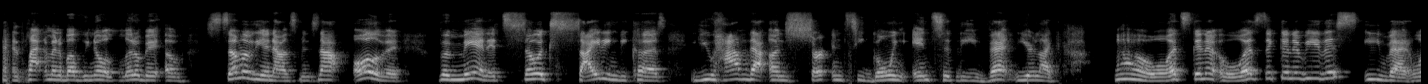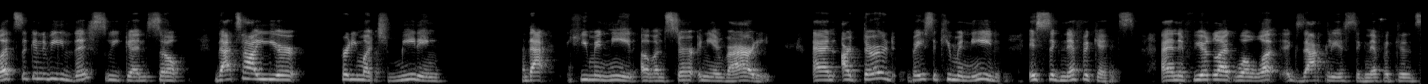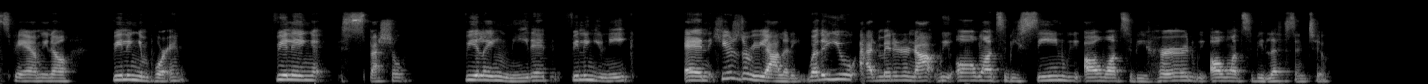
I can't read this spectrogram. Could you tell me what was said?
and platinum and above, we know a little bit of some of the announcements, not all of it. But man, it's so exciting because you have that uncertainty going into the event. You're like, oh, what's gonna what's it gonna be this event? What's it gonna be this weekend? So that's how you're pretty much meeting that human need of uncertainty and variety. And our third basic human need is significance. And if you're like, well, what exactly is significance, Pam? You know, feeling important, feeling special, feeling needed, feeling unique, and here's the reality whether you admit it or not, we all want to be seen, we all want to be heard, we all want to be listened to.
